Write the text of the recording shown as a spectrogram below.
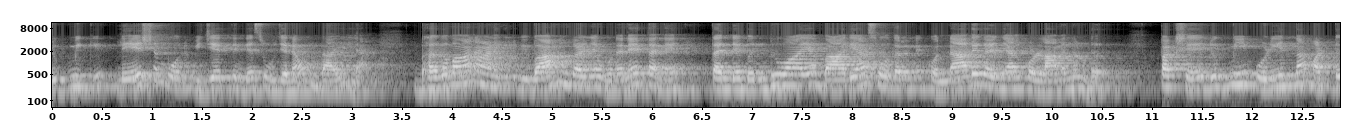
രുക്മിക്ക് ലേശം പോലും വിജയത്തിന്റെ സൂചന ഉണ്ടായില്ല. ഭഗവാനാണെങ്കിൽ വിവാഹം കഴിഞ്ഞ ഉടനെ തന്നെ തന്റെ ബന്ധുവായ ഭാര്യാസോദരനെ കൊല്ലാതെ കഴിഞ്ഞാൽ കൊള്ളാമെന്നുണ്ട്. പക്ഷേ രുഗ്മി ഒഴിയുന്ന മട്ട്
